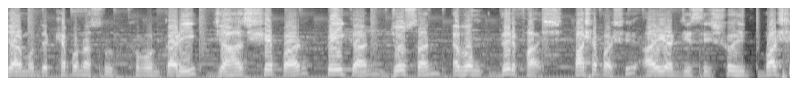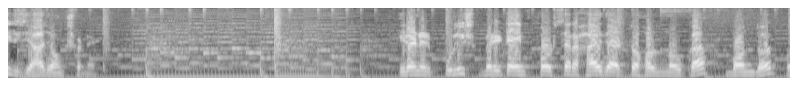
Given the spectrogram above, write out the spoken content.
যার মধ্যে ক্ষেপণাস্ত্র উৎক্ষেপণকারী জাহাজ শেপার, পেইকান, জোসান এবং দেরফাস পাশাপাশি আইআরজিসির শহীদ বার্ষিক জাহাজ অংশ নেয়। ইরানের পুলিশ মেরিটাইম ফোর্সের হায়দার টহল নৌকা, বন্দর ও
